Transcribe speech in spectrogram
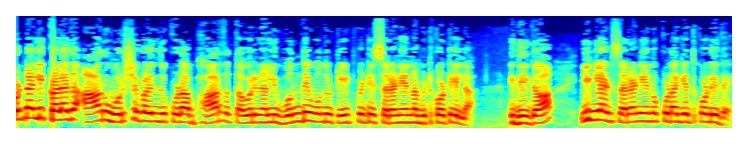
ಒಟ್ನಲ್ಲಿ ಕಳೆದ ಆರು ವರ್ಷಗಳಿಂದ ಕೂಡ ಭಾರತ ತವರಿನಲ್ಲಿ ಒಂದೇ ಒಂದು ಟಿ ಟ್ವೆಂಟಿ ಸರಣಿಯನ್ನು ಬಿಟ್ಕೊಟ್ಟಿಲ್ಲ. ಇದೀಗ ಇಂಗ್ಲೆಂಡ್ ಸರಣಿಯನ್ನು ಕೂಡ ಗೆದ್ದುಕೊಂಡಿದೆ.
